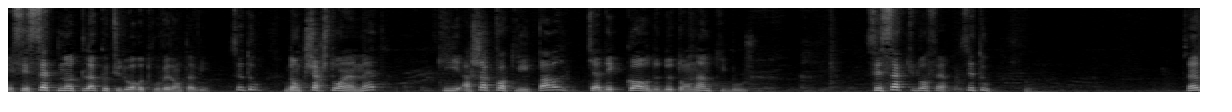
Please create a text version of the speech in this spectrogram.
Et c'est cette note-là que tu dois retrouver dans ta vie. C'est tout. Donc cherche-toi un maître qui, à chaque fois qu'il parle, tu as des cordes de ton âme qui bougent. C'est ça que tu dois faire. C'est tout. C'est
